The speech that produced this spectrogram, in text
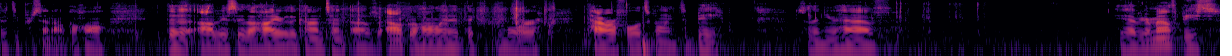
50% alcohol. The obviously the higher the content of alcohol in it, the more powerful it's going to be. So then you have you have your mouthpiece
